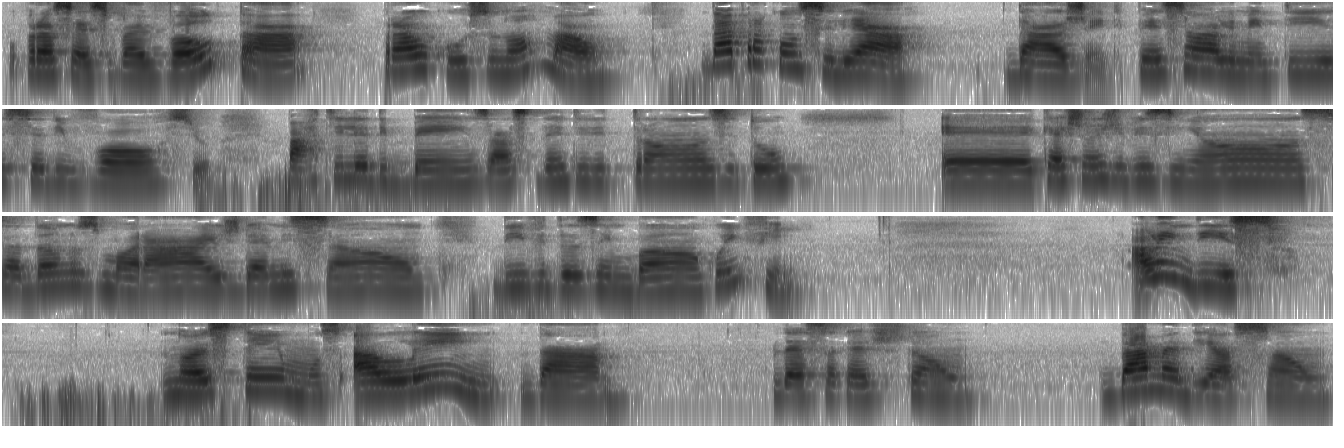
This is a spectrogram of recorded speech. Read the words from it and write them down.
o processo vai voltar para o curso normal. Dá para conciliar? Dá, gente. Pensão alimentícia, divórcio, partilha de bens, acidente de trânsito é, questões de vizinhança, danos morais, demissão, dívidas em banco, enfim. Além disso, nós temos, além da, dessa questão da mediação,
